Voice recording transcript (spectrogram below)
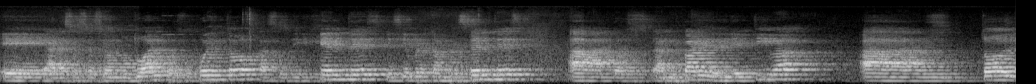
Eh, a la Asociación Mutual, por supuesto, a sus dirigentes que siempre están presentes, a, los, mis pares de directiva, a todas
